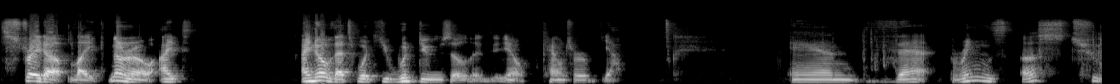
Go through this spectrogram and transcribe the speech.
straight up like no no no I I know that's what you would do so that you know counter yeah and that brings us to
